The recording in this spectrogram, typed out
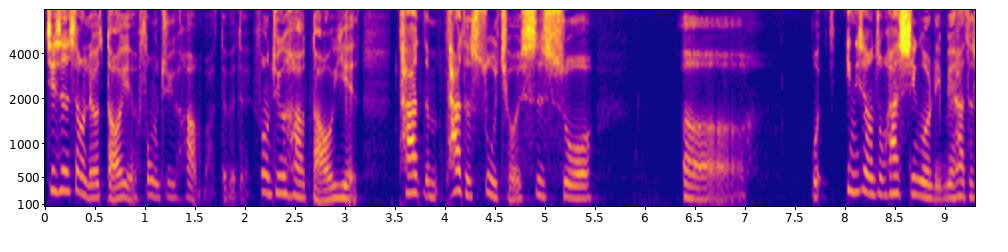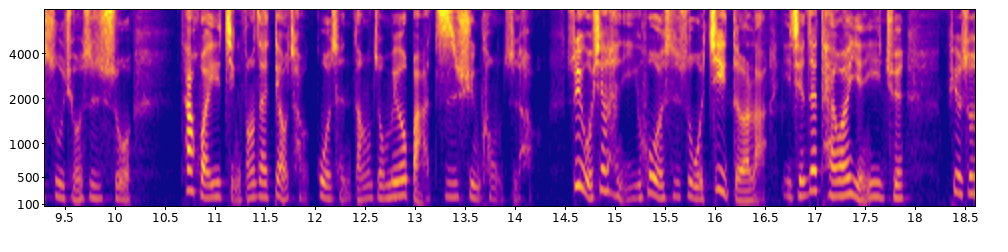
寄生上流》导演奉俊昊嘛，对不对？奉俊昊导演他的他的诉求是说，呃，我印象中他新闻里面他的诉求是说，他怀疑警方在调查过程当中没有把资讯控制好。所以我现在很疑惑的是说，我记得啦，以前在台湾演艺圈，譬如说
